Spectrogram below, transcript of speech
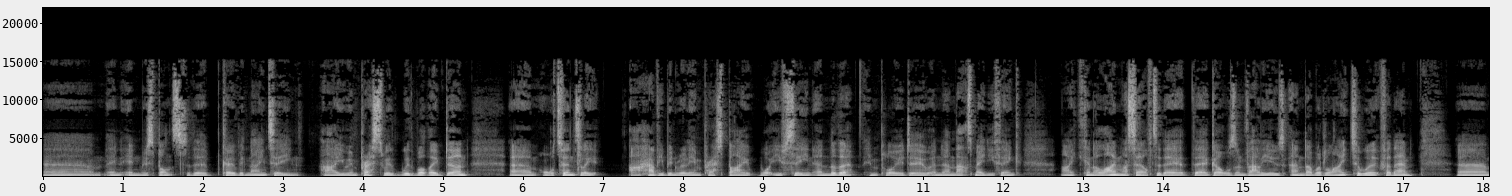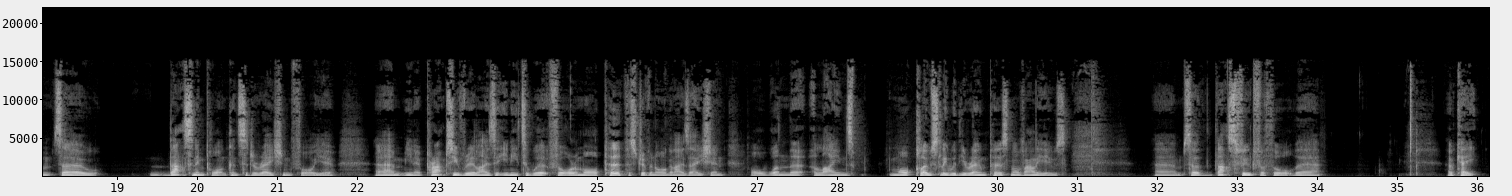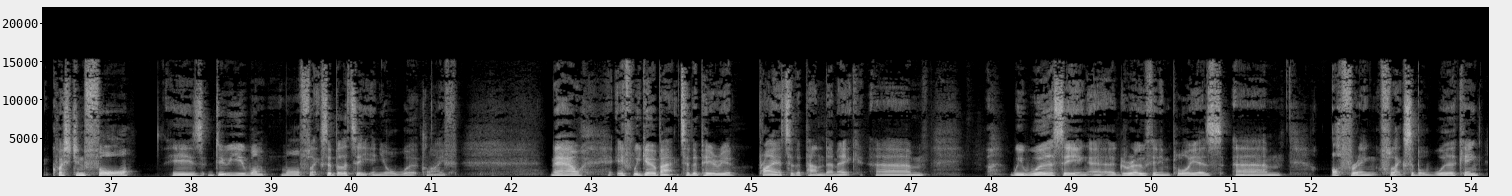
um, in in response to the COVID nineteen? Are you impressed with with what they've done? Um, alternatively, uh, have you been really impressed by what you've seen another employer do, and then that's made you think, I can align myself to their their goals and values, and I would like to work for them. Um, so that's an important consideration for you. Um, you know, perhaps you've realised that you need to work for a more purpose-driven organisation or one that aligns more closely with your own personal values. Um, so that's food for thought there. Okay, question four is: Do you want more flexibility in your work life? Now, if we go back to the period prior to the pandemic, um, we were seeing a, a growth in employers um, offering flexible working,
